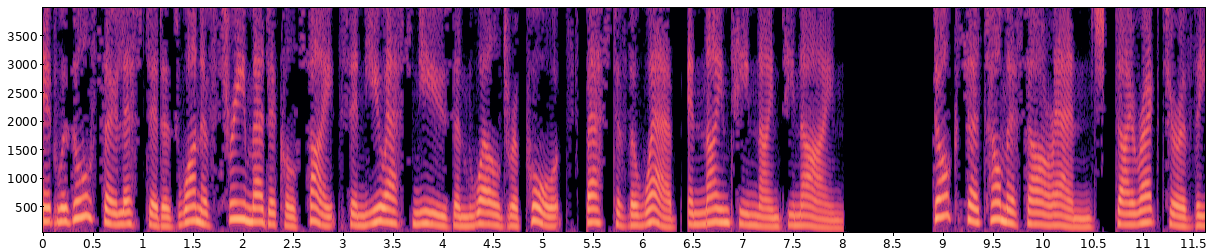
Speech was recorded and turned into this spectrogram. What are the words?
It was also listed as one of three medical sites in U.S. News & World Report's Best of the Web in 1999. Dr. Thomas R. Eng, director of the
